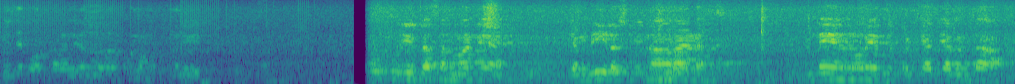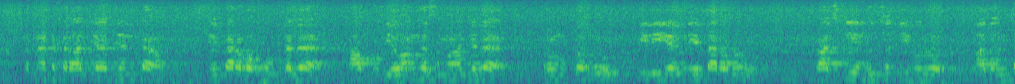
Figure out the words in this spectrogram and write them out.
ಬಿ ಜೆ ಪಿ ವಕ್ತಾರಲ್ಲಿ ಎಲ್ಲರ ಹತ್ರ ನಮ್ಮ ಮನವಿ ಶ್ರೀಯುತ ಸನ್ಮಾನ್ಯ ಎಂ ಡಿ ಲಕ್ಷ್ಮೀನಾರಾಯಣ ಎಣ್ಣೆಯನ್ನವರು ಎಂದು ಪ್ರಖ್ಯಾತಿಯಾದಂಥ ಕರ್ನಾಟಕ ರಾಜ್ಯಾದ್ಯಂತ ನೇಕಾರ ಒಕ್ಕೂಟದ ಹಾಗೂ ದೇವಾಂಗ ಸಮಾಜದ ಪ್ರಮುಖರು, ಹಿರಿಯ ನೇತಾರರು, ರಾಜಕೀಯ ಮುತ್ಸದ್ದಿಯವರು ಆದಂಥ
